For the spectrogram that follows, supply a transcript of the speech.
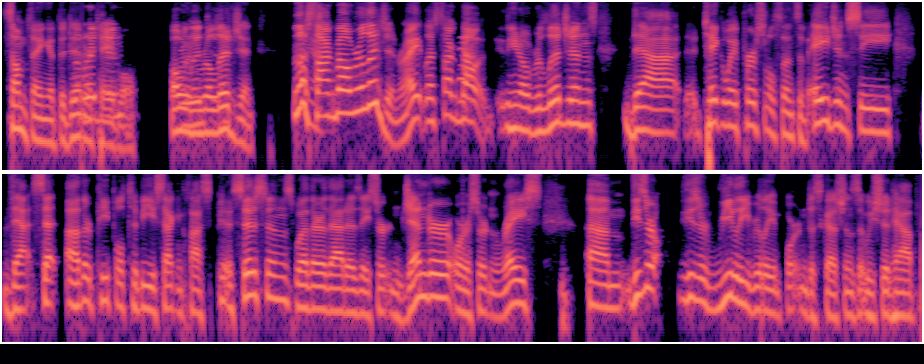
something at the dinner Religion. table oh and Religion. Let's Yeah. talk about religion right let's talk Yeah. about you know religions that take away personal sense of agency that set other people to be second class citizens whether that is a certain gender or a certain race um, these are these are really really important discussions that we should have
